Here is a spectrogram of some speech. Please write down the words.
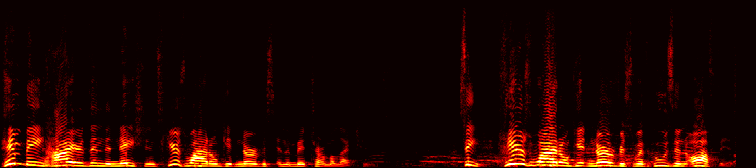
him being higher than the nations, here's why I don't get nervous in the midterm elections. See, here's why I don't get nervous with who's in office.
